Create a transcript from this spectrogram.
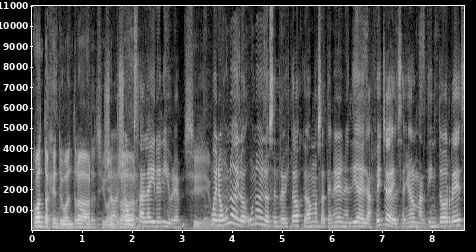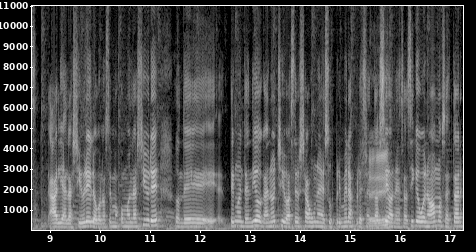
cuánta gente va a entrar, si va a Show- entrar. shows al aire libre. Sí, Bueno, uno de, los uno de los entrevistados que vamos a tener en el día de la fecha es el señor Martín Torres, alias La Gibre, lo conocemos como La Gibre, donde eh, tengo entendido que anoche iba a ser ya una de sus primeras presentaciones. Así que bueno, vamos a estar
